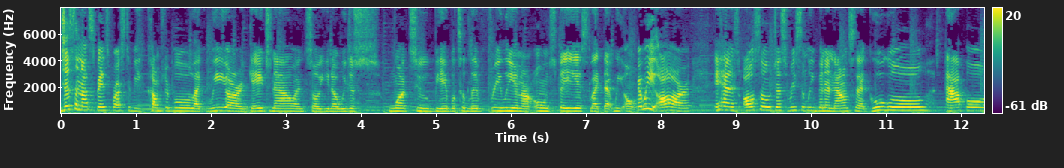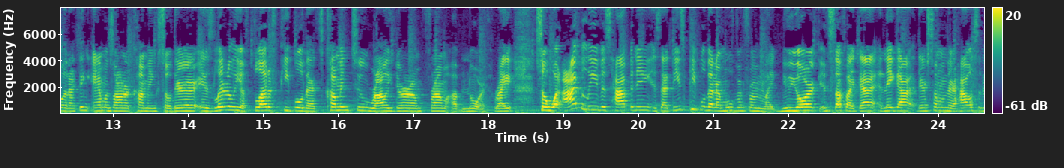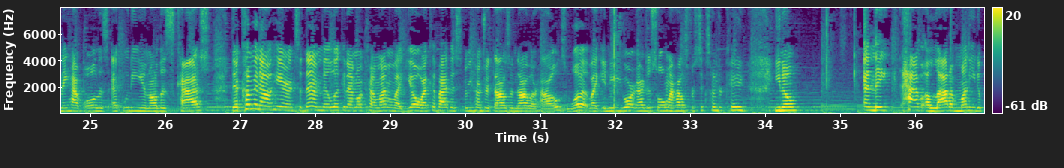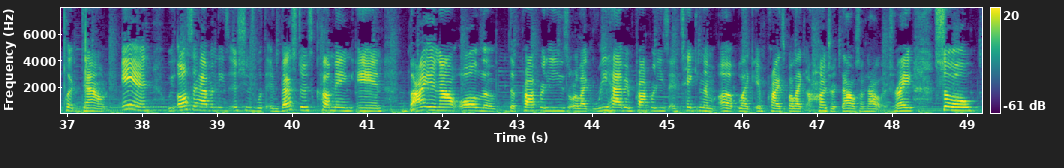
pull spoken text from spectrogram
just enough space for us to be comfortable. Like we are engaged now and so you know we just want to be able to live freely in our own space like that we own. Where we are it has also just recently been announced that Google, Apple, and I think Amazon are coming. So there is literally a flood of people that's coming to Raleigh Durham from up north, right? So what I believe is happening is that these people that are moving from like New York and stuff like that, and they got they're selling their house and they have all this equity and all this cash, they're coming out here and to them they're looking at North Carolina like, yo, I could buy this three hundred thousand dollar house. What? Like in New York, I just sold my house for six hundred k. You know and they have a lot of money to put down. And we also having these issues with investors coming and buying out all the the properties or like rehabbing properties and taking them up like in price by like a hundred thousand dollars right? So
